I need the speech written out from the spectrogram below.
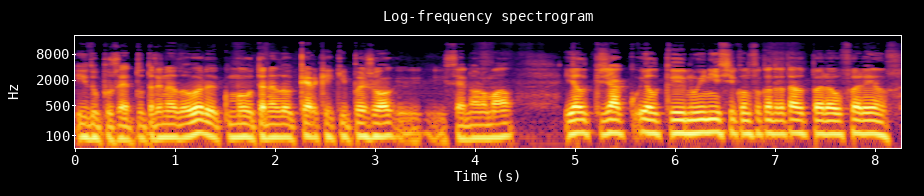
e do projeto do treinador, como o treinador quer que a equipa jogue, isso é normal. Ele que, já, ele que no início, quando foi contratado para o Farense,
